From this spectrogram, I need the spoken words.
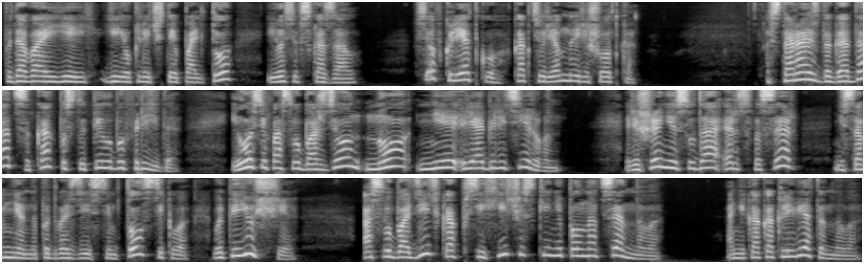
подавая ей ее клетчатое пальто — Иосиф сказал, «Все в клетку, как тюремная решетка». Стараясь догадаться, как поступила бы Фрида, Иосиф освобожден, но не реабилитирован. Решение суда РСФСР, несомненно, под воздействием Толстикова, вопиющее — освободить как психически неполноценного, а не как оклеветанного.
